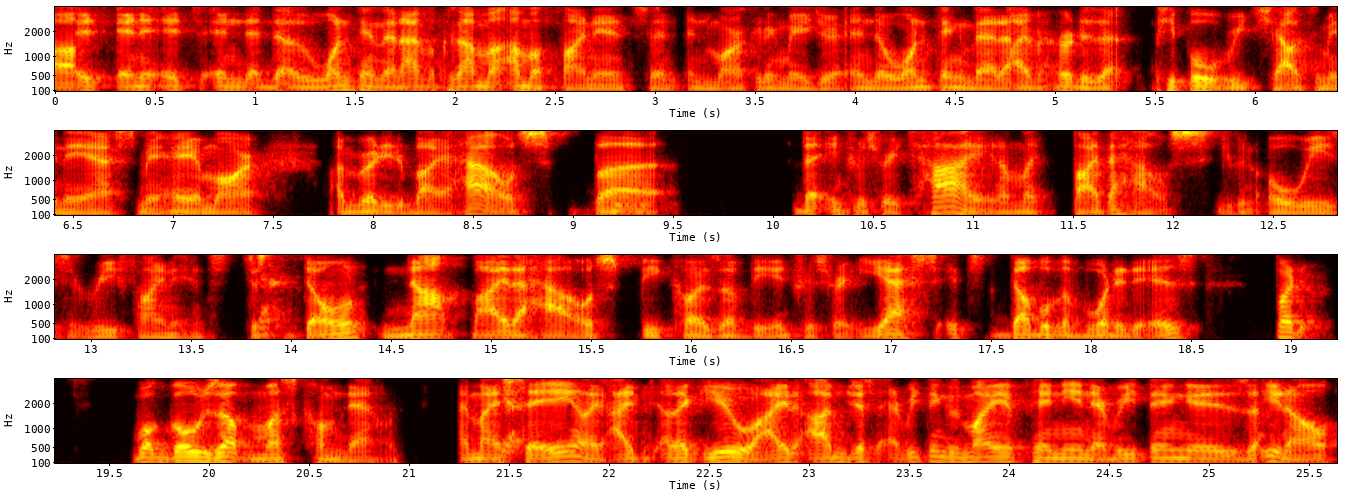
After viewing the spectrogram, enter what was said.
Uh, it, and it's and the one thing that I've because I'm a, I'm a finance and, and marketing major and the one thing that I've heard is that people reach out to me and they ask me, "Hey, Amar, I'm ready to buy a house, but the interest rate's high. And I'm like, buy the house. You can always refinance. Just yes. don't not buy the house because of the interest rate. Yes, it's double of what it is, but what goes up must come down. Am I yes. saying like I like you? I I'm just everything is my opinion. Everything is, you know,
